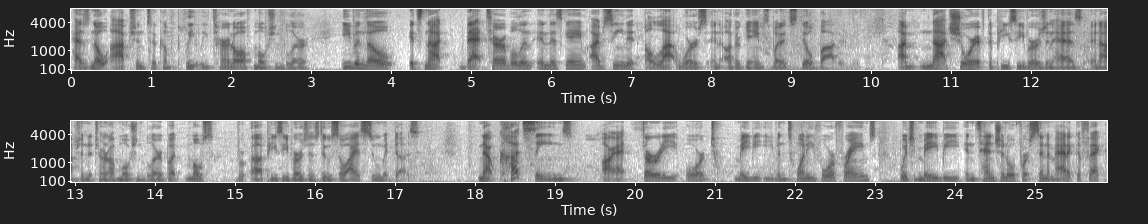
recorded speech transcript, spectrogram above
has no option to completely turn off motion blur. Even though it's not that terrible in, in this game, I've seen it a lot worse in other games, but it still bothered me. I'm not sure if the PC version has an option to turn off motion blur, but most uh, PC versions do, so I assume it does. Now, cutscenes are at 30 or maybe even 24 frames, which may be intentional for cinematic effect,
